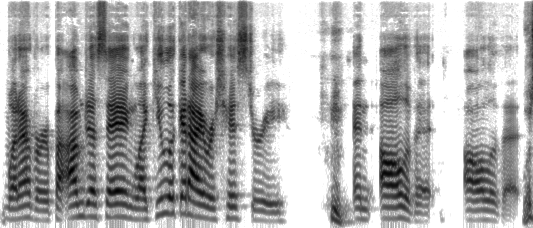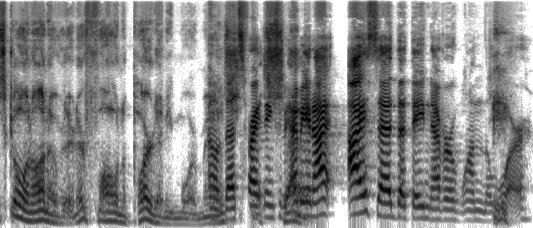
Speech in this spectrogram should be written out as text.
whatever, but I'm just saying, like, you look at Irish history Hmm. and all of it, all of it. What's going on over there? They're falling apart anymore, man. Oh, It's- that's frightening it's to me. I mean, I, I said that they never won the war.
